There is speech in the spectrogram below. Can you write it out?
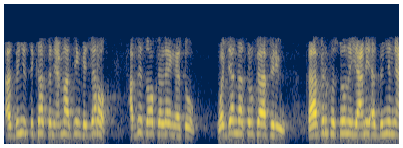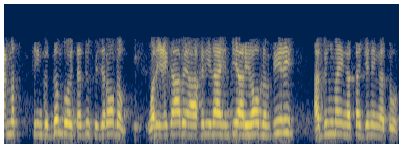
addunya sikasta nicma dinka jaro xabis oo kalengato wajanat lkafiri kafirka suna yani addunya nicmad tinka damboyt hadiska jaroodon wali cikaabe aakiri ilahi indiyaari hoob lan addunya ma ingata jiningato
